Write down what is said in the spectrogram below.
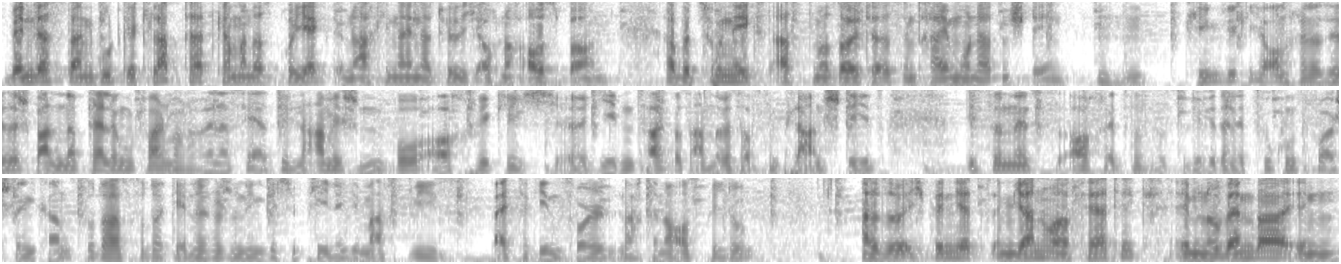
Wenn das dann gut geklappt hat, kann man das Projekt im Nachhinein natürlich auch noch ausbauen. Aber zunächst erstmal sollte es in drei Monaten stehen. Mhm klingt wirklich auch nach einer sehr, sehr spannenden Abteilung und vor allem auch nach einer sehr dynamischen, wo auch wirklich äh, jeden Tag was anderes auf dem Plan steht. Ist dann jetzt auch etwas, was du dir für deine Zukunft vorstellen kannst oder hast du da generell schon irgendwelche Pläne gemacht, wie es weitergehen soll nach deiner Ausbildung? Also ich bin jetzt im Januar fertig. Im November, in,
